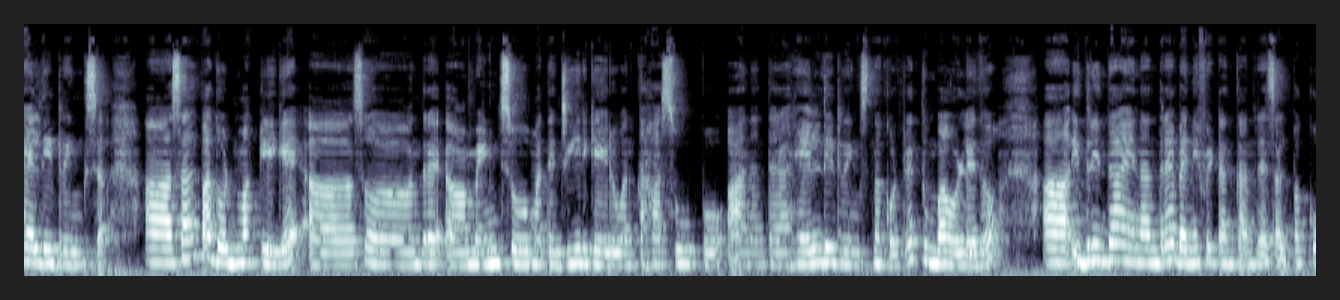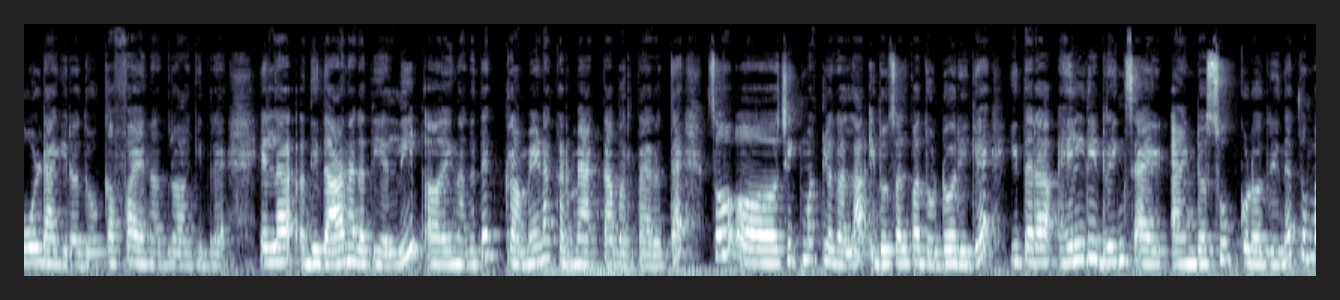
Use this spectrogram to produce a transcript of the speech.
ಹೆಲ್ದಿ ಡ್ರಿಂಕ್ಸ್ ಸ್ವಲ್ಪ ದೊಡ್ಡ ಮಕ್ಕಳಿಗೆ ಸೊ, ಅಂದರೆ ಮೆಣಸು ಮತ್ತು ಜೀರಿಗೆ ಇರುವಂತಹ ಸೂಪು ಆನಂತರ ಹೆಲ್ದಿ ಡ್ರಿಂಕ್ಸ್ನ ಕೊಟ್ಟರೆ ತುಂಬ ಒಳ್ಳೆಯದು ಇದರಿಂದ ಏನಂದರೆ ಬೆನಿಫಿಟ್ ಅಂತಂದರೆ ಸ್ವಲ್ಪ ಕೋಲ್ಡ್ ಆಗಿರೋದು, ಕಫ ಏನಾದರೂ ಆಗಿದ್ರೆ ಎಲ್ಲ ನಿಧಾನಗತಿಯಲ್ಲಿ ಏನಾಗುತ್ತೆ ಕ್ರಮೇಣ ಕಡಿಮೆ ಆಗ್ತಾ ಬರ್ತಾ ಇರುತ್ತೆ. ಸೊ ಚಿಕ್ಕ ಮಕ್ಳಿಗಲ್ಲ, ಇದು ಸ್ವಲ್ಪ ದೊಡ್ಡವರಿಗೆ ಈ ಥರ ಹೆಲ್ದಿ ಡ್ರಿಂಕ್ಸ್ ಆ್ಯಂಡ್ ಸೂಪ್ ಕೊಡೋದ್ರಿಂದ ತುಂಬ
